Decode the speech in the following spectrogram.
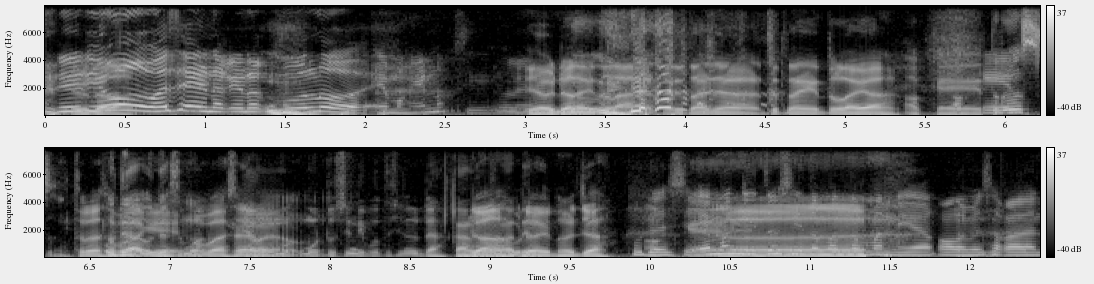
Dia dia mah masih enak-enak mulu. Emang enak sih. Ya udah itulah ceritanya, ceritanya itulah ya. Oke, Oke. terus Terus apa udah lagi? udah semua. Mau bahas Yang apa ya? mu- mutusin diputusin udah. Kang Udah, udah itu aja. Udah sih. Oke. Emang gitu sih teman-teman ya. Kalau misalkan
